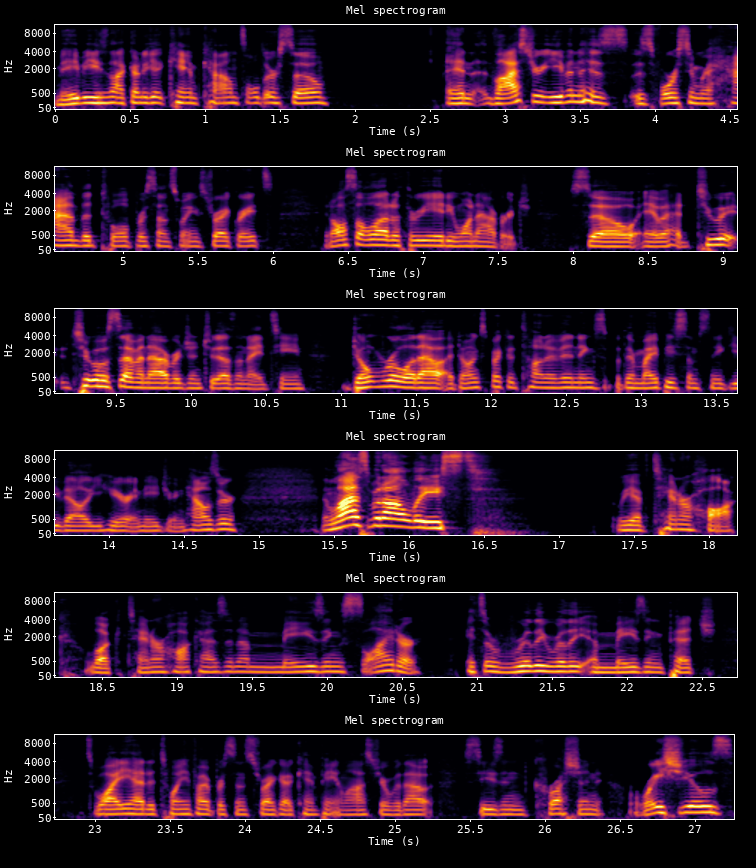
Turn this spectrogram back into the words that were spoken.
Maybe he's not going to get camp counseled or so. And last year, even his his four seamer had the 12% swing strike rates. It also allowed a 381 average. So it had 207 average in 2019. Don't rule it out. I don't expect a ton of innings, but there might be some sneaky value here in Adrian Houser. And last but not least, we have Tanner Houck. Look, Tanner Houck has an amazing slider. It's a really, really amazing pitch. It's why he had a 25% strikeout campaign last year without season crushing ratios.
